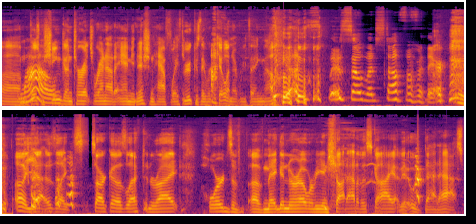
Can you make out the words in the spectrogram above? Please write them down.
Um, Those machine gun turrets ran out of ammunition halfway through because they were killing everything, though. There's so much stuff over there. oh yeah, it was like Sarcos left and right, hordes of, of Meganeura were being shot out of the sky. I mean, it was badass.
